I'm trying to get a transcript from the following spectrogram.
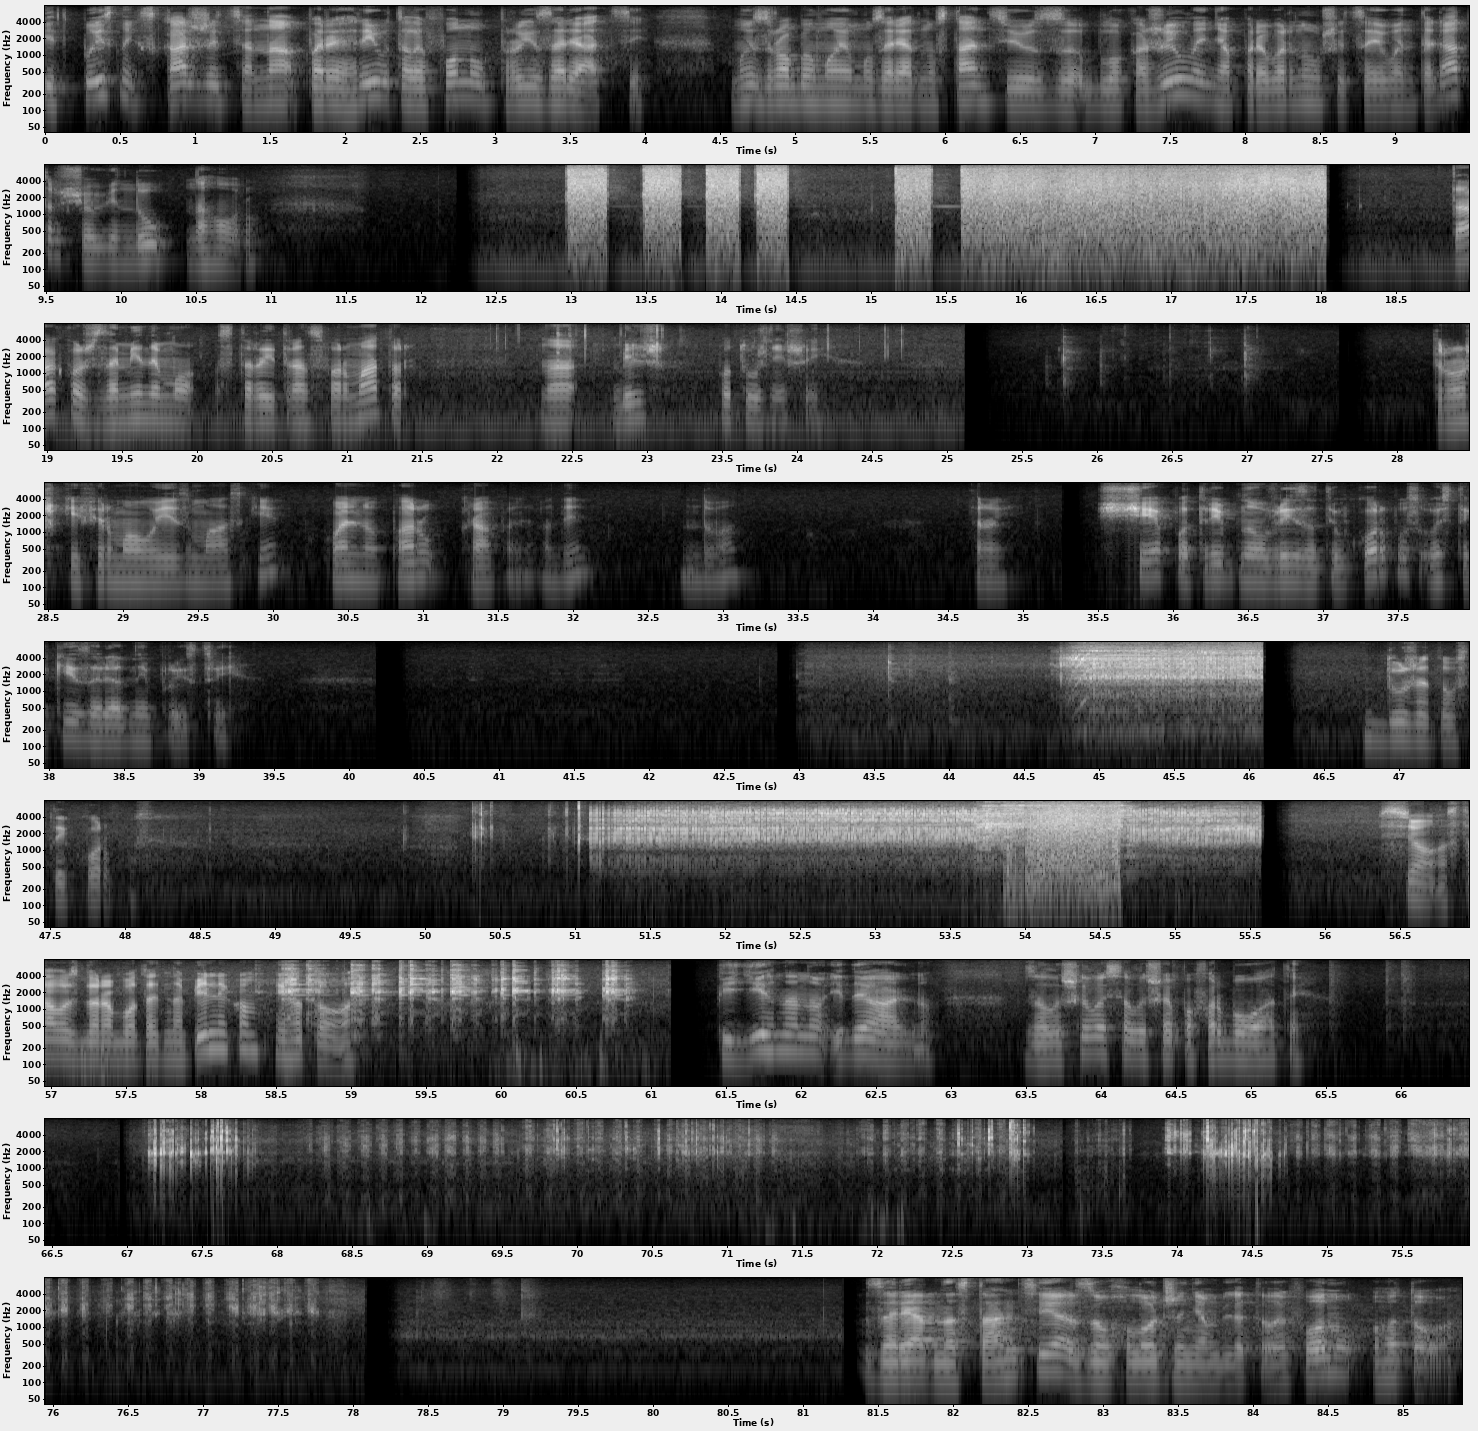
Підписник скаржиться на перегрів телефону при зарядці. Ми зробимо йому зарядну станцію з блока живлення, перевернувши цей вентилятор, щоб він дув нагору. Також замінимо старий трансформатор на більш потужніший. Трошки фірмової змазки. Буквально пару крапель. Один, два, три. Ще потрібно врізати в корпус ось такий зарядний пристрій. Дуже товстий корпус. Все, осталось доработать напильником і готово. Підігнано ідеально. Залишилося лише пофарбувати. Зарядна станція з охолодженням для телефону готова.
